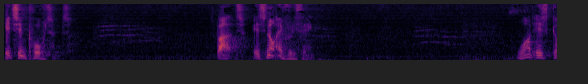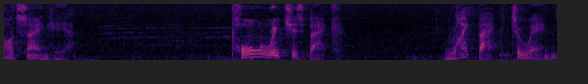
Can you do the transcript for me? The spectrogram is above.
It's important. But it's not everything. What is God saying here? Paul reaches back, right back to when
